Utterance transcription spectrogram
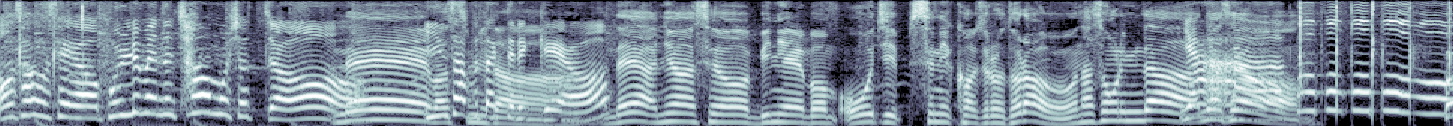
어서 오세요. 볼륨에는 처음 오셨죠? 네, 인사 맞습니다. 부탁드릴게요. 네, 안녕하세요. 미니 앨범 5집 스니커즈로 돌아온 하성훈입니다. 야, 안녕하세요. 뿌뿌뿌뿌.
